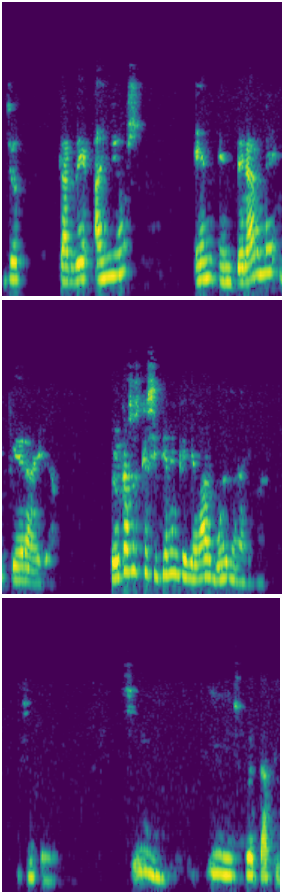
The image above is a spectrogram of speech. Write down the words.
yo tardé años en enterarme que era ella. Pero el caso es que si tienen que llegar, vuelven a llegar. Sí, y fue Tati.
